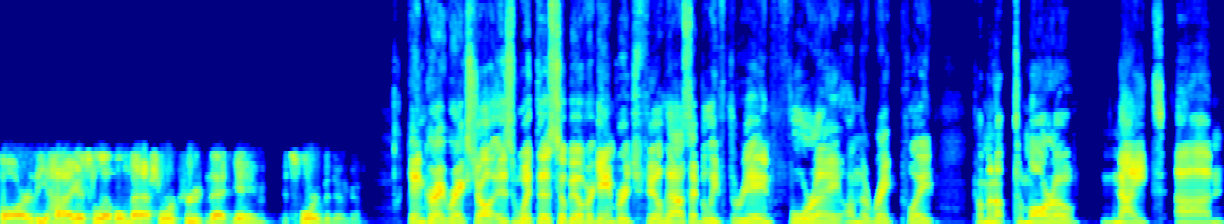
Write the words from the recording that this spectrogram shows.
far the highest level national recruit in that game, it's Flory Bidunga. Again, Greg Rakestraw is with us. He'll be over at Gainbridge Fieldhouse, I believe 3A and 4A on the rake plate coming up tomorrow night. Um,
